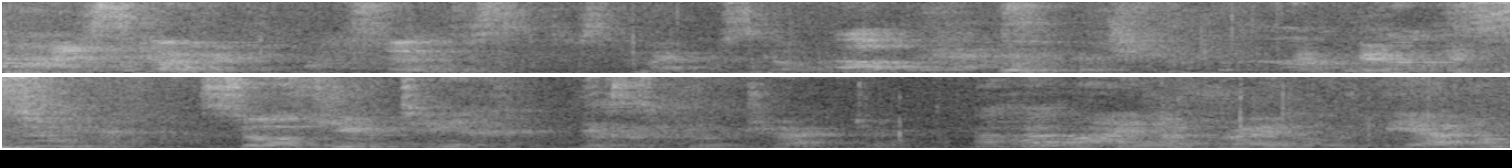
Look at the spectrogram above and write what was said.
I discovered. So just, just microscope. Oh, yes. So if you take this protractor, you line up right over the atom,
